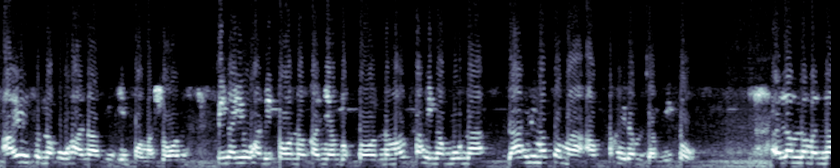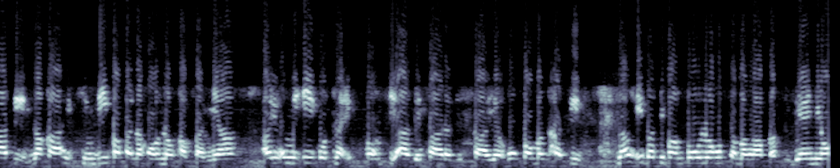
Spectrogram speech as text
Ayon sa nakuha nating impormasyon, pinayuhan ito ng kanyang doktor na magpahinga muna dahil masama ang pakiramdam nito. Alam naman natin na kahit hindi pa panahon ng kampanya, ay umiikot na ito si Ate Sara Vizcaya upang maghatid ng iba't ibang tulong sa mga Pasigenyo,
